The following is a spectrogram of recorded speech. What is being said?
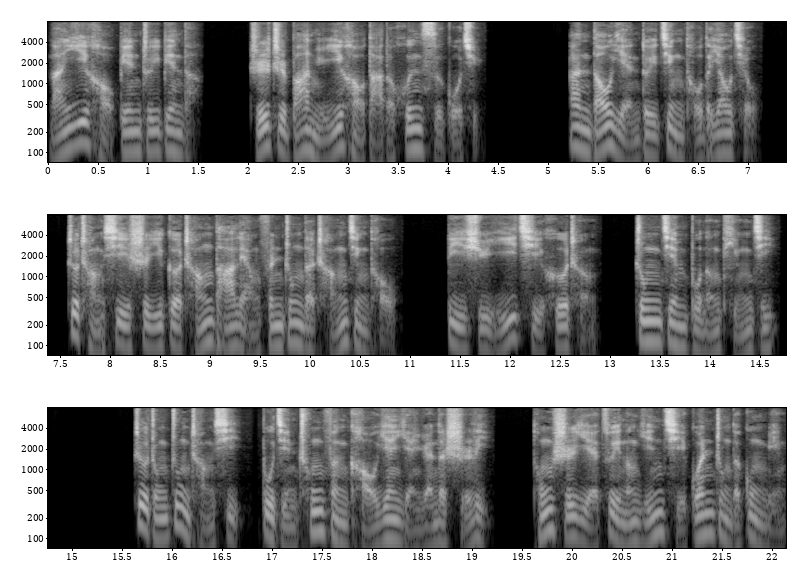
男一号边追边打，直至把女一号打得昏死过去。按导演对镜头的要求，这场戏是一个长达两分钟的长镜头，必须一气呵成，中间不能停机。这种重场戏不仅充分考验演员的实力，同时也最能引起观众的共鸣，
